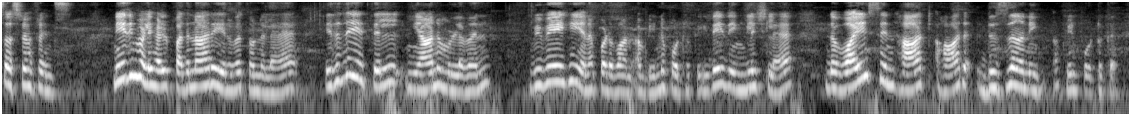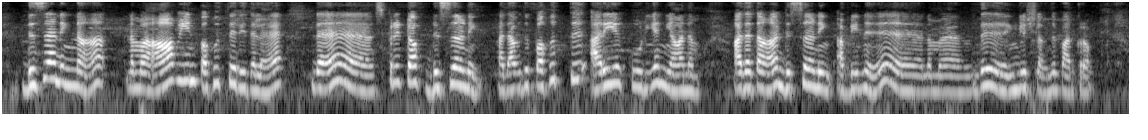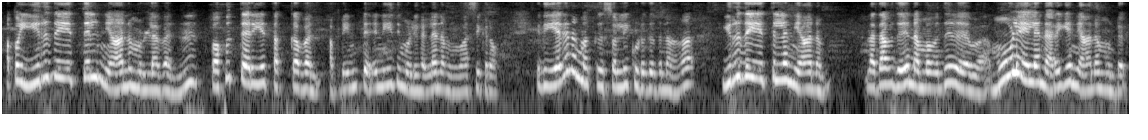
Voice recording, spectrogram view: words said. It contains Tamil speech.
சொஸ்டம் ஃப்ரெண்ட்ஸ் நீதிமொழிகள் பதினாறு இருபத்தொன்னில் இருதயத்தில் ஞானம் உள்ளவன் விவேகி எனப்படுவான் அப்படின்னு போட்டிருக்கு. இதே இது இங்கிலீஷில் the voice in heart are discerning அப்படின்னு போட்டிருக்கு. டிசர்னிங்னா நம்ம ஆவியின் பகுத்தறிதலை த ஸ்பிரிட் ஆஃப் டிசர்னிங் அதாவது பகுத்து அறியக்கூடிய ஞானம். அதை தான் டிசர்னிங் அப்படின்னு நம்ம வந்து இங்கிலீஷில் வந்து பார்க்குறோம். அப்போ இருதயத்தில் ஞானம் உள்ளவன் பகுத்தறியத்தக்கவன் அப்படின்ட்டு நீதிமொழிகளில் நம்ம வாசிக்கிறோம். இது எதை நமக்கு சொல்லி கொடுக்குதுன்னா இருதயத்தில் ஞானம். அதாவது நம்ம வந்து மூளையில் நிறைய ஞானம் உண்டு.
